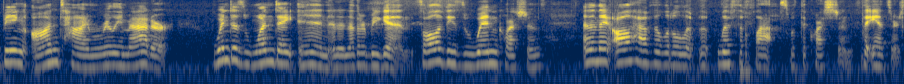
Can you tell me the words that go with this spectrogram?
being on time really matter? When does one day end and another begin? So all of these when questions. And then they all have the little lip, lift the flaps with the question, the answers.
